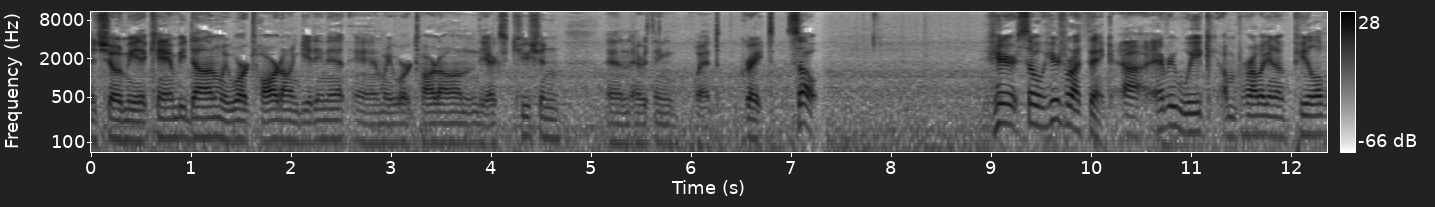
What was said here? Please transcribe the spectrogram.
it showed me it can be done. We worked hard on getting it, and we worked hard on the execution, and everything went great. So here, so here's what I think. Uh, every week, I'm probably gonna peel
